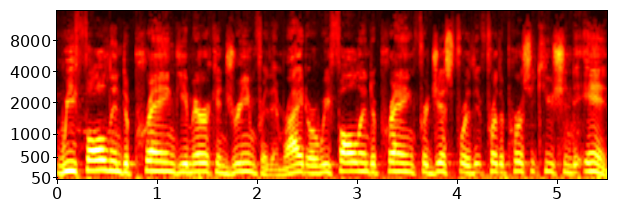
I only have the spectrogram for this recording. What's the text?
we fall into praying the American dream for them, right? Or we fall into praying for just for the, for the persecution to end.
